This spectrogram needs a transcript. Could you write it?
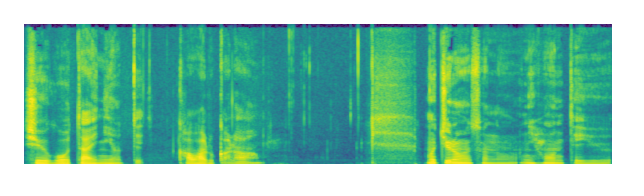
集合体によって変わるからもちろんその日本っていう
